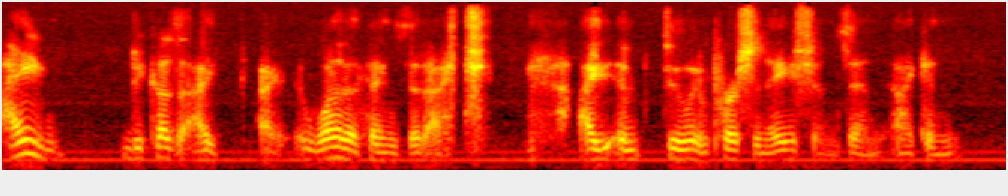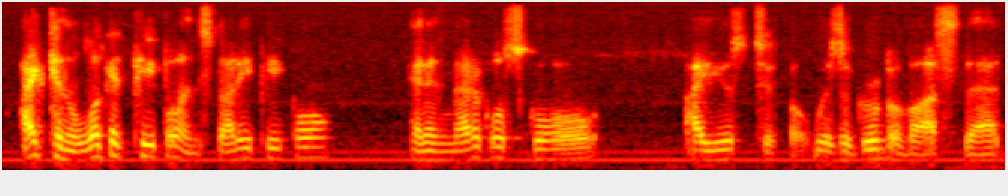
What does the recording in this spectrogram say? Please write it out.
I because I, I one of the things that I I do impersonations and I can I can look at people and study people and in medical school I used to it was a group of us that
